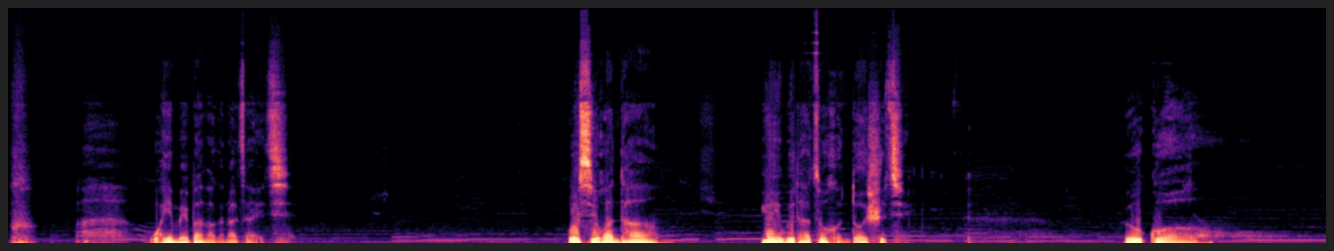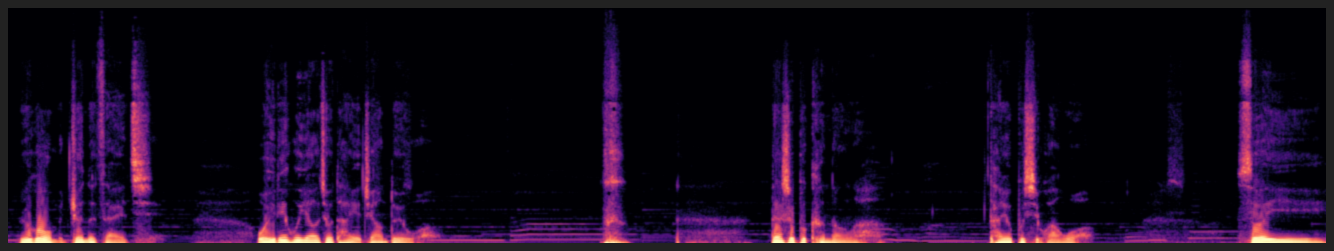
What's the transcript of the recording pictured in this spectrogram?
我也没办法跟她在一起。我喜欢她，愿意为她做很多事情。如果，如果我们真的在一起。我一定会要求他也这样对我，但是不可能了，他又不喜欢我，所以，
